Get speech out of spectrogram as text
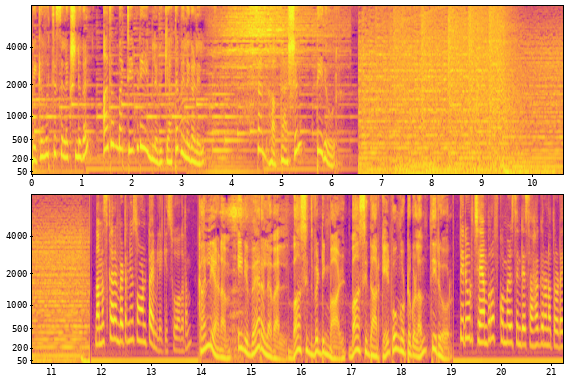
മികവുറ്റ സെലക്ഷനുകൾ അതും മറ്റെവിടെയും ലഭിക്കാത്ത വിലകളിൽ. സൻഹ ഫാഷൻ തിരൂർ. നമസ്കാരം ബെറ്റർ ന്യൂസ് ഓൺ ടൈമിലേക്ക് സ്വാഗതം. കല്യാണം ഇനി വേറെ level. Basid wedding mall Basid arcade Poongottukulam Tirur. Tirur chamber of കൊമേഴ്സിന്റെ സഹകരണത്തോടെ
